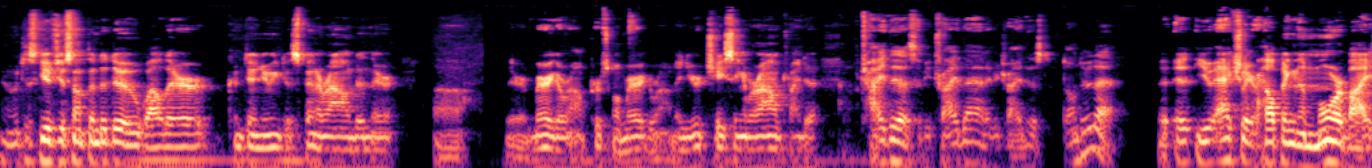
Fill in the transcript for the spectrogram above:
You know, it just gives you something to do while they're continuing to spin around in their uh, their merry-go-round, personal merry-go-round, and you're chasing them around trying to try this. Have you tried that? Have you tried this? Don't do that. It, it, you actually are helping them more by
